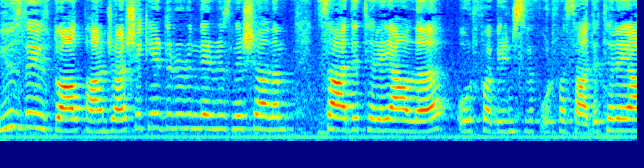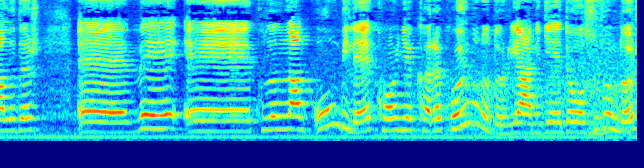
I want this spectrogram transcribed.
%100 doğal pancar şekeridir ürünlerimiz Neşe Hanım. Sade tereyağlı, Urfa 1. sınıf Urfa sade tereyağlıdır. Ee, ve e, kullanılan un bile Konya Karakoyun unudur yani GDO'suz undur.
